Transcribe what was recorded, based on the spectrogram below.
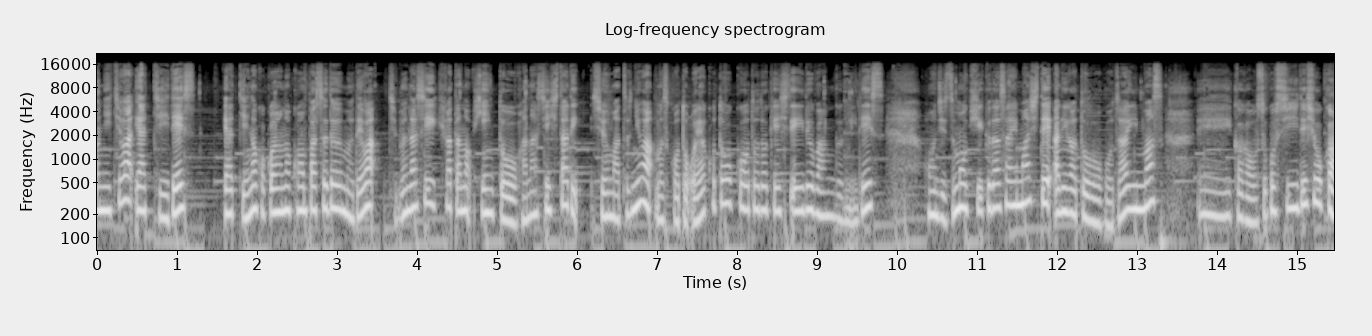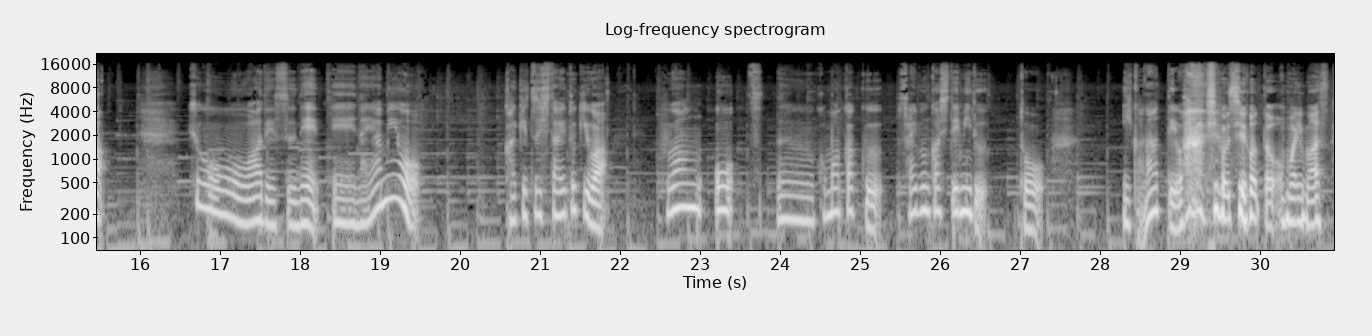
こんにちは、やっちーです。やっちーの心のコンパスルームでは自分らしい生き方のヒントをお話ししたり、週末には息子と親子トークをお届けしている番組です。本日もお聴きくださいましてありがとうございます。えー、いかがお過ごしでしょうか？今日はですね、えー、悩みを解決したい時は不安をうん細かく細分化してみるといいかなっていう話をしようと思います。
